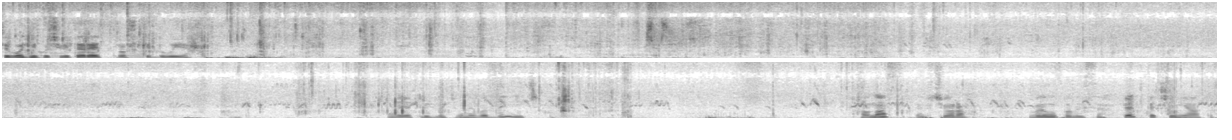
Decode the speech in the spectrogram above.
Сьогодні хоч вітерець трошки дує. Ой, як люблять вони водичку. А в нас е, вчора вилупилися 5 каченяток.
